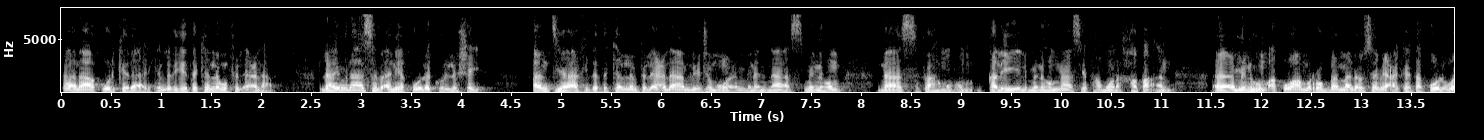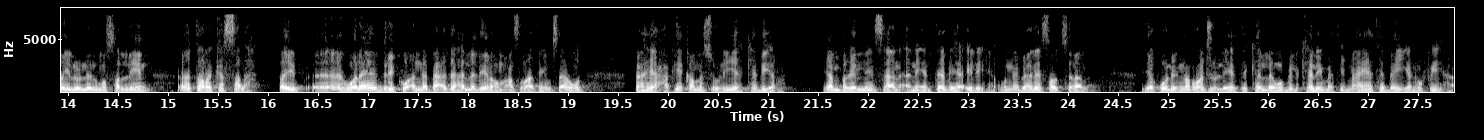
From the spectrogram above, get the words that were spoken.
فأنا أقول كذلك. الذي يتكلم في الإعلام لا يناسب أن يقول كل شيء. أنت يا أخي تتكلم في الإعلام لجموع من الناس منهم ناس فهمهم قليل منهم ناس يفهمون خطأ آه، منهم أقوام ربما لو سمعك تقول ويل للمصلين آه، ترك الصلاة. طيب آه، هو لا يدرك أن بعدها الذين هم عن صلاتهم ساهون. فهي حقيقة مسؤولية كبيرة ينبغي الإنسان أن ينتبه إليها. والنبي عليه الصلاة والسلام يقول إن الرجل ليتكلم بالكلمة ما يتبين فيها.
